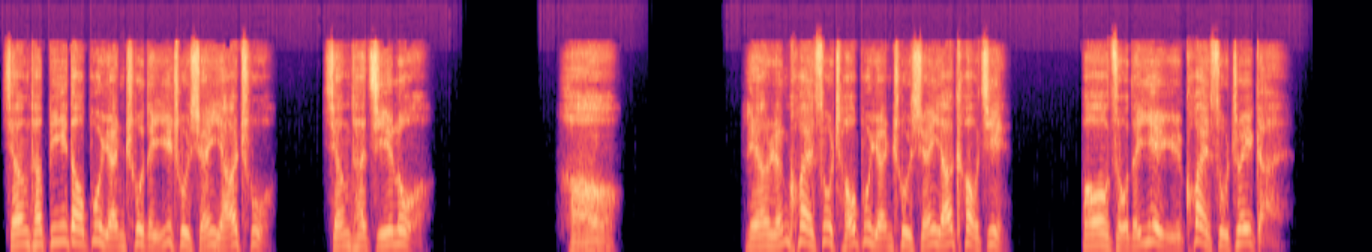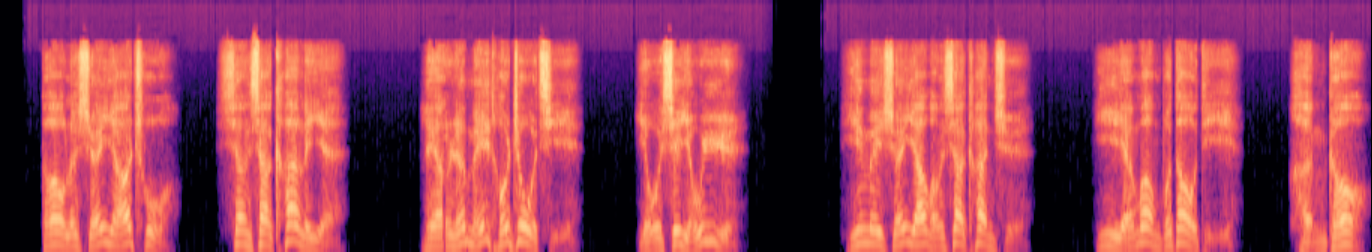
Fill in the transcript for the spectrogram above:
将他逼到不远处的一处悬崖处，将他击落。好。两人快速朝不远处悬崖靠近，暴走的夜雨快速追赶。到了悬崖处，向下看了眼，两人眉头皱起，有些犹豫，因为悬崖往下看去，一眼望不到底，很高。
